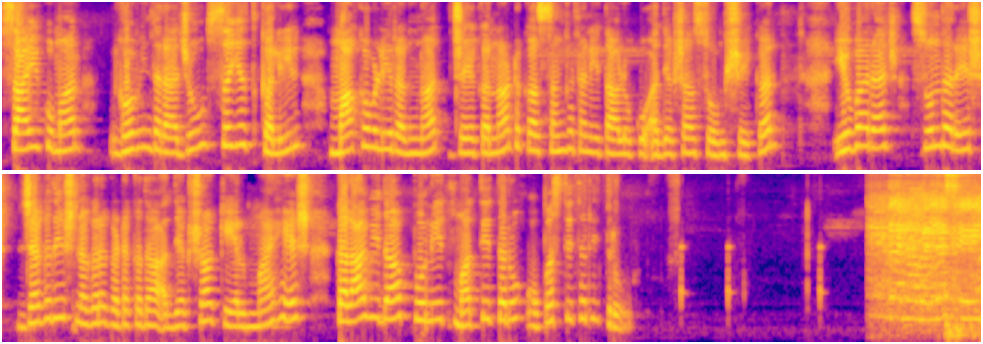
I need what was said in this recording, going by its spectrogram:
ಸಾಯಿ ಕುಮಾರ್ ಗೋವಿಂದರಾಜು ಸೈಯದ್ ಖಲೀಲ್ ಮಾಕವಳ್ಳಿ ರಂಗನಾಥ್ ಜಯ ಕರ್ನಾಟಕ ಸಂಘಟನೆ ತಾಲೂಕು ಅಧ್ಯಕ್ಷ ಸೋಮಶೇಖರ್ ಯುವರಾಜ್ ಸುಂದರೇಶ್ ಜಗದೀಶ್ ನಗರ ಘಟಕದ ಅಧ್ಯಕ್ಷ ಕೆಎಲ್ ಮಹೇಶ್ ಕಲಾವಿದ ಪುನೀತ್ ಮತ್ತಿತರರು ಉಪಸ್ಥಿತರಿದ್ದರು. ನಾವೆಲ್ಲ ಸೇರಿ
